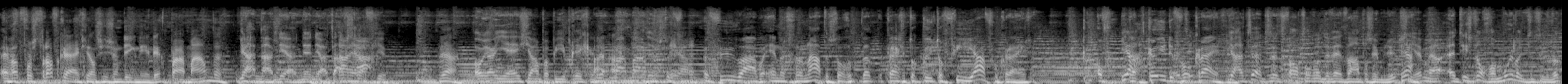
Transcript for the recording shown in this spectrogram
En wat voor straf krijg je als je zo'n ding neerlegt? Een paar maanden. Ja, nou ja, nee, ja, het afstrafje. Ja. Oranje hesje aan papier prikken. Maar, maar dus, ja. een vuurwapen en een granaat, is toch, dat krijg je toch, kun je toch vier jaar voor krijgen? Of Ja, dat kun je ervoor het- krijgen? Ja, het, het, het valt onder de wet wapens en munitie. Ja. Maar het is nogal moeilijk natuurlijk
